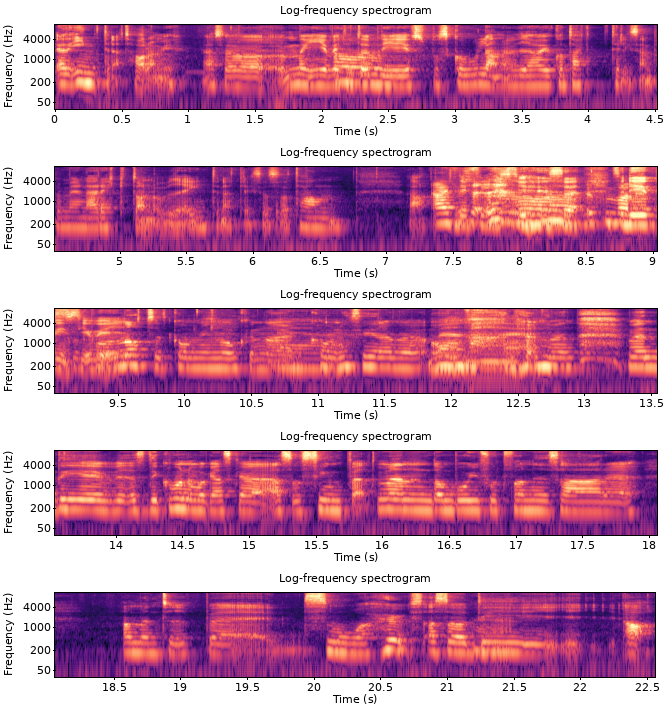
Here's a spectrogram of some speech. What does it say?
Ja, Internet har de ju. Alltså, men jag vet inte Ja. om det är just på skolan, men vi har ju kontakt till exempel med den här rektorn då, via internet. Liksom, så att han... Ja, Ja, och det finns ju. Ja, Så, så det finns Så ju. på något sätt kommer vi nog kunna Eh, kommunicera med men, omvärlden. Men, men det, är- alltså, det kommer nog vara ganska alltså, simpelt. Men de bor ju fortfarande i så här, eh, ja men typ eh, små hus. Alltså det, ja,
